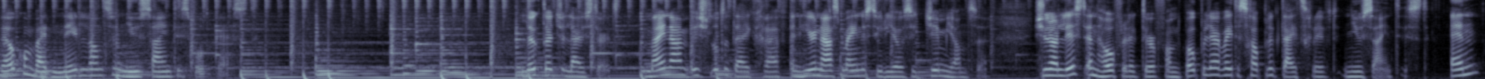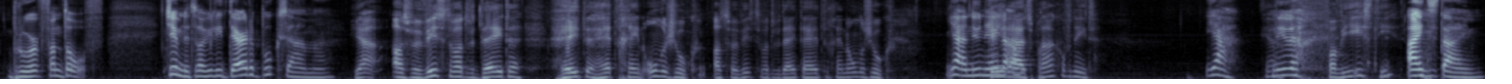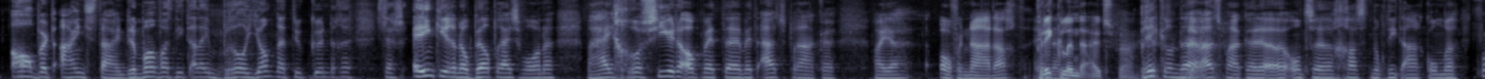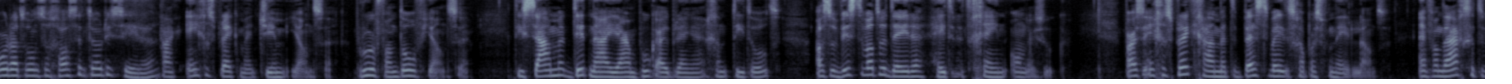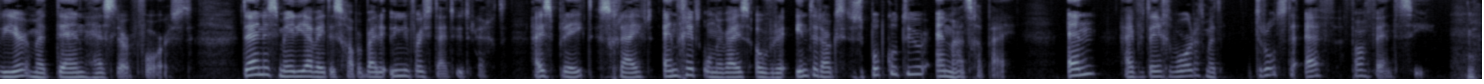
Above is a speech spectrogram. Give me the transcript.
Welkom bij de Nederlandse New Scientist podcast. Leuk dat je luistert. Mijn naam is Lotte Dijkgraaf en hier naast mij in de studio zit Jim Jansen, journalist en hoofdredacteur van het populair wetenschappelijk tijdschrift New Scientist en broer van Dolf. Jim, dit is al jullie derde boek samen. Ja, als we wisten wat we deden, heette het geen onderzoek. Als we wisten wat we deden, heette het geen onderzoek. Ja, en nu een Ken je hele... de uitspraak of niet? Ja, Ja. nu wel. Van wie is die? Einstein. Albert Einstein. De man was niet alleen briljant natuurkundige, slechts één keer een Nobelprijs gewonnen, maar hij grossierde ook met, eh, met uitspraken waar je over nadacht. En, eh, Prikkelende uitspraak. prikkelende Ja. uitspraken. eh, onze gast nog niet aankondigd. Voordat we onze gast introduceren, ga ik in gesprek met Jim Jansen, broer van Dolf Jansen. Die samen dit najaar een boek uitbrengen getiteld Als we wisten wat we deden, heette het geen onderzoek. Waar ze in gesprek gaan met de beste wetenschappers van Nederland. En vandaag zitten we hier met Dan Hessler Forrest. Dan is mediawetenschapper bij de Universiteit Utrecht. Hij spreekt, schrijft en geeft onderwijs over de interactie tussen popcultuur en maatschappij. En hij vertegenwoordigt met trots de F van fantasy.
